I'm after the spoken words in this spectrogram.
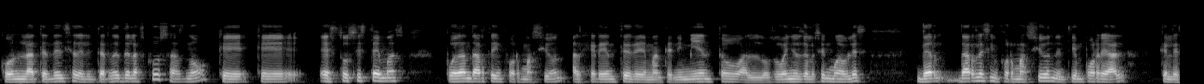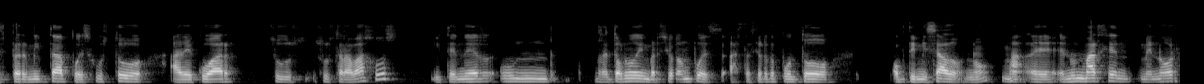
con la tendencia del Internet de las Cosas, ¿no? Que, que estos sistemas puedan darte información al gerente de mantenimiento, a los dueños de los inmuebles, darles información en tiempo real que les permita, pues, justo adecuar sus, sus trabajos y tener un retorno de inversión, pues hasta cierto punto optimizado, ¿no? Eh, en un margen menor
